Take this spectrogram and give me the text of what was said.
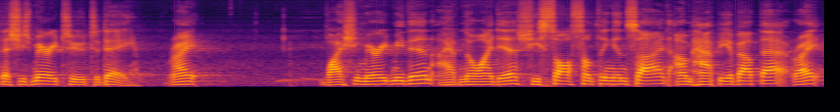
that she's married to today, right? Why she married me then, I have no idea. She saw something inside. I'm happy about that, right?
